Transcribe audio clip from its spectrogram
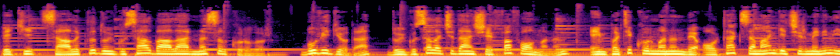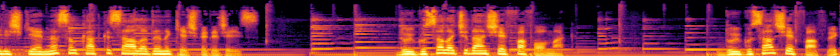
Peki, sağlıklı duygusal bağlar nasıl kurulur? Bu videoda, duygusal açıdan şeffaf olmanın, empati kurmanın ve ortak zaman geçirmenin ilişkiye nasıl katkı sağladığını keşfedeceğiz. Duygusal açıdan şeffaf olmak Duygusal şeffaflık,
